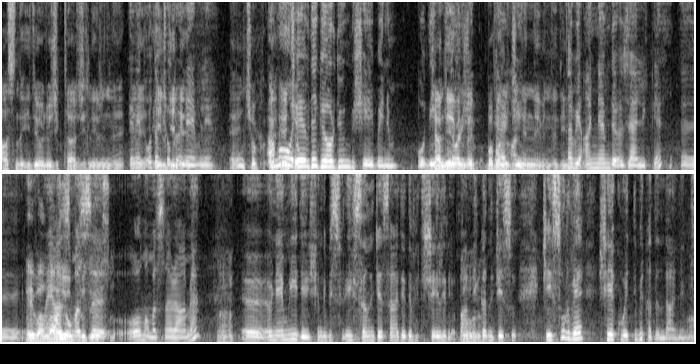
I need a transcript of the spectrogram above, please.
Aslında ideolojik tercihlerinle Evet e, o da çok ilgili. önemli. En çok Ama en o çok evde gördüğüm bir şey benim. O di- kendi evinde, babanın tercih. annenin evinde değil mi? Tabii annem de özellikle e, Eyvallah, yoktu diyorsun. olmamasına rağmen Ha. e, önemliydi. Şimdi bir sürü insanın cesaret edemediği şeyleri yapan Doğru. bir kadın. Cesur, cesur ve şey kuvvetli bir kadındı annemiz.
